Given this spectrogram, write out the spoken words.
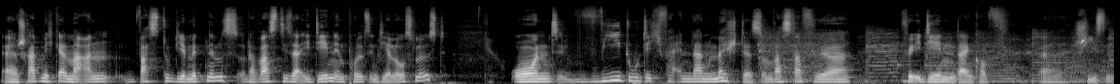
Äh, schreib mich gerne mal an, was du dir mitnimmst oder was dieser Ideenimpuls in dir loslöst und wie du dich verändern möchtest und was dafür für Ideen in deinen Kopf äh, schießen.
